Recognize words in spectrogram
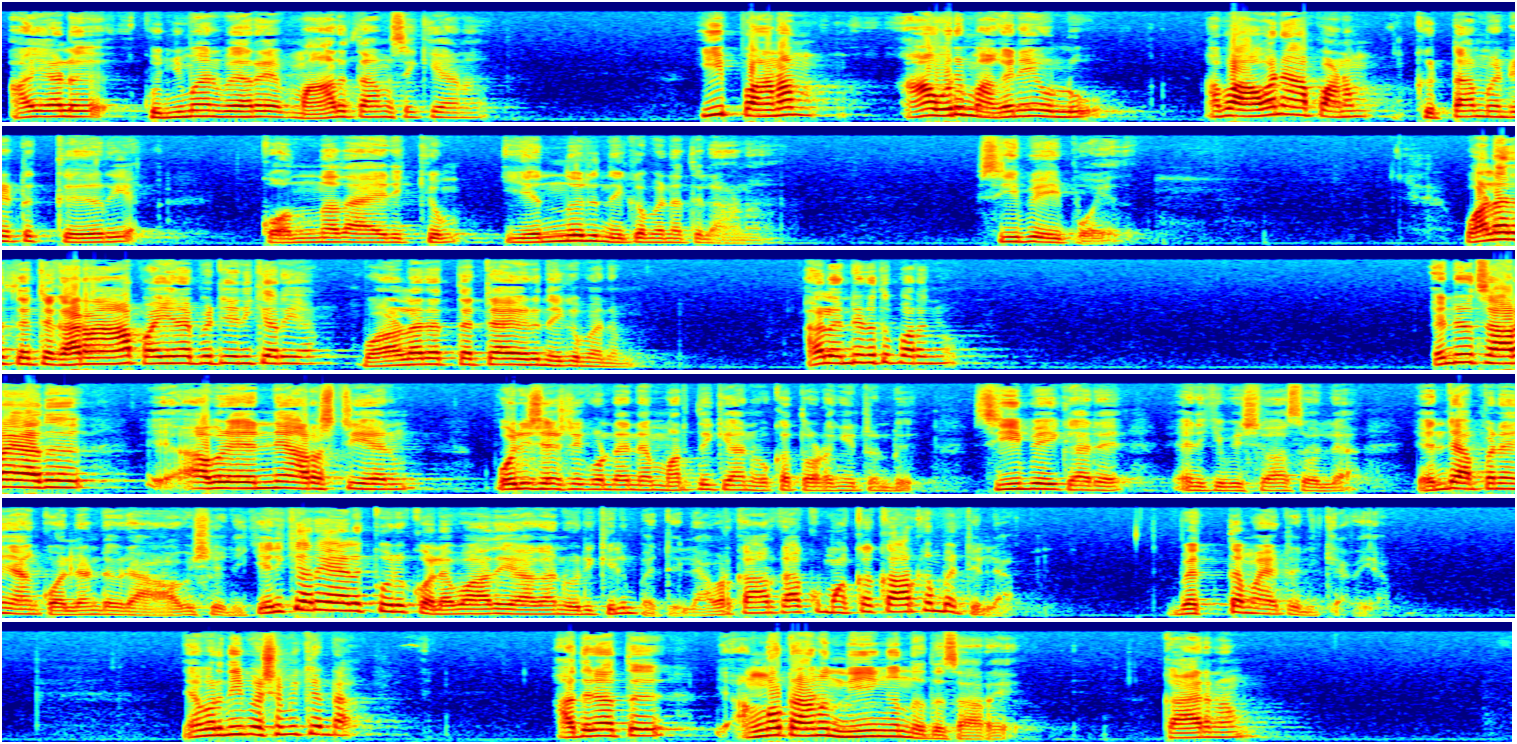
അയാൾ കുഞ്ഞുമാൻ വേറെ മാറി താമസിക്കുകയാണ്. ഈ പണം ആ ഒരു മകനേ ഉള്ളൂ. അപ്പോൾ അവൻ ആ പണം കിട്ടാൻ വേണ്ടിയിട്ട് കയറി കൊന്നതായിരിക്കും എന്നൊരു നിഗമനത്തിലാണ് സി ബി ഐ പോയത്. വളരെ തെറ്റ. കാരണം ആ പയ്യനെ പറ്റി എനിക്കറിയാം. വളരെ തെറ്റായ ഒരു നിഗമനം. അയാൾ എന്റെ അടുത്ത് പറഞ്ഞു. എന്റെ അടുത്ത് സാറേ അത് അവർ എന്നെ അറസ്റ്റ് ചെയ്യാനും പോലീസ് സ്റ്റേഷനിൽ കൊണ്ട് എന്നെ മർദ്ദിക്കാനും ഒക്കെ തുടങ്ങിയിട്ടുണ്ട്. സി ബി ഐക്കാരെ എനിക്ക് വിശ്വാസമില്ല. എന്റെ അപ്പനെ ഞാൻ കൊല്ലേണ്ട ഒരു ആവശ്യം എനിക്ക്. എനിക്കറിയാം അയാൾക്ക് ഒരു കൊലപാതകമാകാൻ ഒരിക്കലും പറ്റില്ല. അവർക്ക് ആർക്കാർക്കും മക്കൾക്കാർക്കും പറ്റില്ല. വ്യക്തമായിട്ട് എനിക്കറിയാം. ഞാൻ പറഞ്ഞു നീ വിഷമിക്കണ്ട. അതിനകത്ത് അങ്ങോട്ടാണ് നീങ്ങുന്നത് സാറേ. കാരണം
